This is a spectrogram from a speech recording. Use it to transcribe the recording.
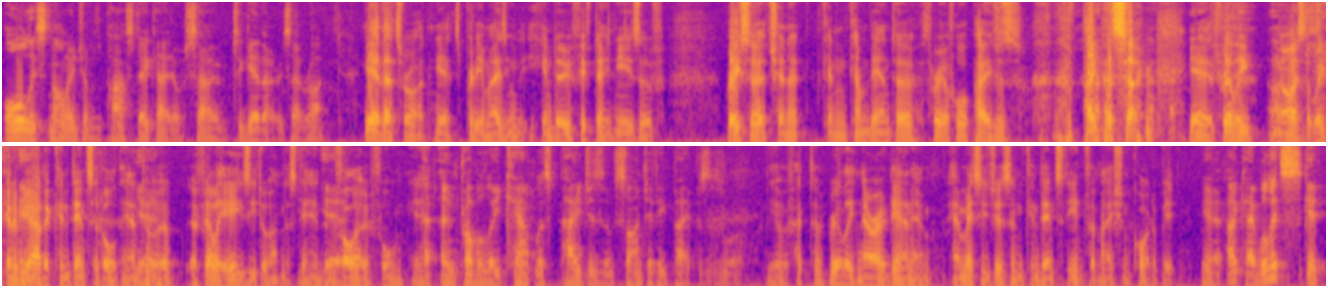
all this knowledge of the past decade or so together. Is that right? Yeah, that's right. Yeah, it's pretty amazing that you can do 15 years of research and it can come down to three or four pages of paper. so, yeah, it's really nice that we're going to be able to condense it all down to a, a fairly easy to understand Yeah. and follow form. Yeah. A- And probably countless pages of scientific papers as well. yeah, we've had to really narrow down our, our messages and condense the information quite a bit. Yeah, okay. Well, let's get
